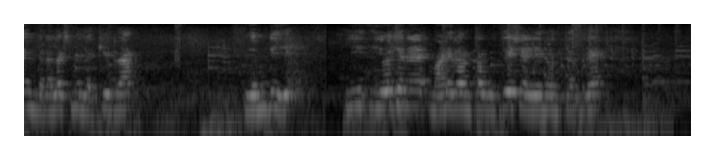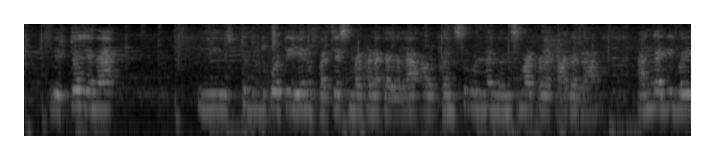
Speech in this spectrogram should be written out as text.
ಎನ್ ಧನಲಕ್ಷ್ಮಿ ಲಕ್ಕೀಡ್ರ ಎಂ ಡಿ ಈ ಯೋಜನೆ ಮಾಡಿರೋಂಥ ಉದ್ದೇಶ ಏನು ಅಂತಂದರೆ, ಎಷ್ಟೋ ಜನ ಈ ಇಷ್ಟು ದುಡ್ಡು ಕೊಟ್ಟು ಏನು ಪರ್ಚೇಸ್ ಮಾಡ್ಕೊಳಕ್ಕಾಗಲ್ಲ. ಅವ್ರ ಕನಸುಗಳನ್ನ ನನಸು ಮಾಡ್ಕೊಳಕ್ಕಾಗಲ್ಲ. ಹಂಗಾಗಿ ಬರೀ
